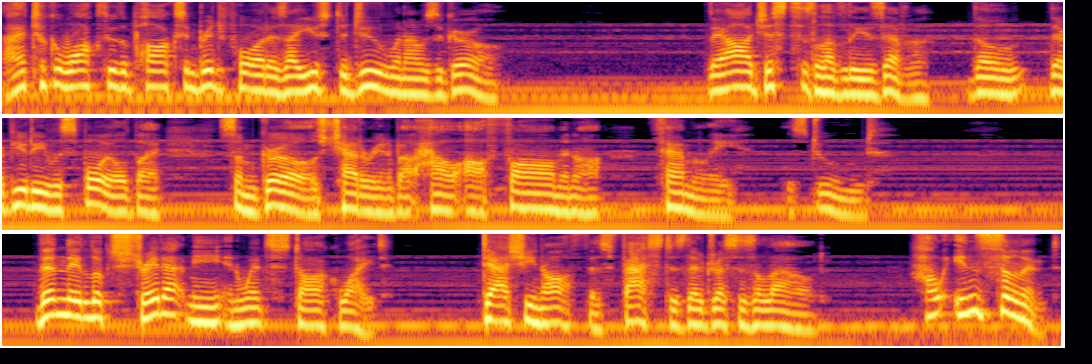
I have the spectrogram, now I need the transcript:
I took a walk through the parks in Bridgeport as I used to do when I was a girl. They are just as lovely as ever, though their beauty was spoiled by some girls chattering about how our farm and our family is doomed. Then they looked straight at me and went stark white, dashing off as fast as their dresses allowed. How insolent!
